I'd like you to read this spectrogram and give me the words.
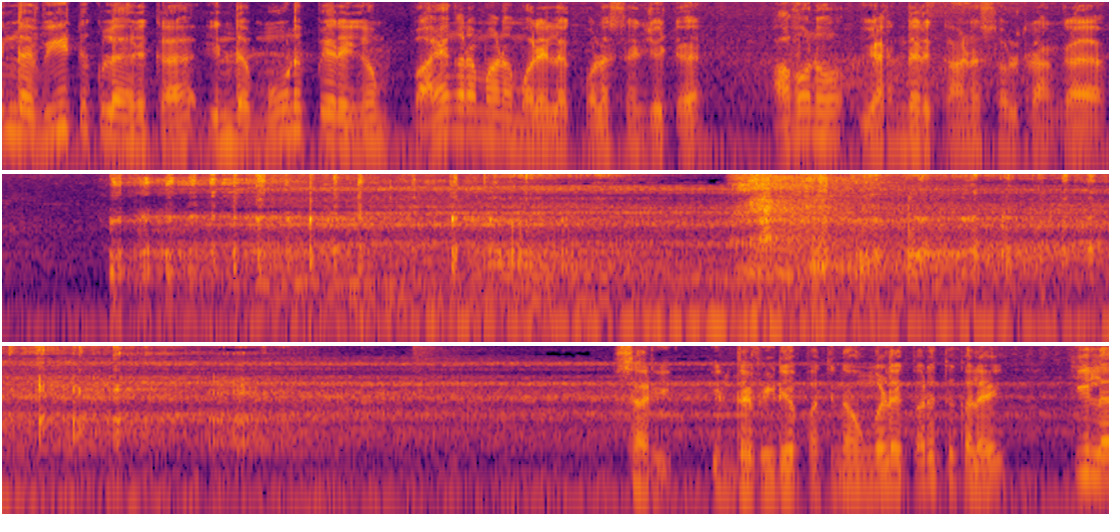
இந்த வீட்டுக்குள்ளே இருக்க இந்த மூணு பேரையும் பயங்கரமான முறையில் கொலை செஞ்சுட்டு அவனும் இறந்திருக்கான்னு சொல்கிறாங்க சரி இந்த வீடியோ பற்றின உங்களுடைய கருத்துக்களை கீழே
